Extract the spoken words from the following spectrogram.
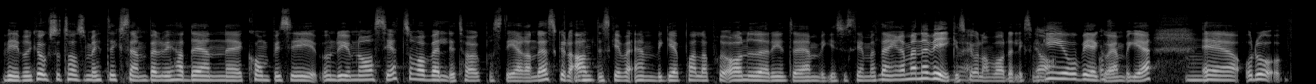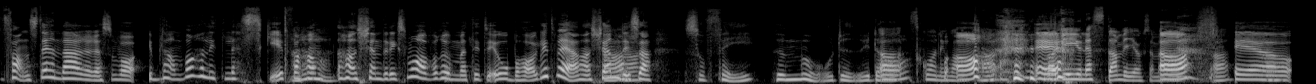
Vi brukar också ta som ett exempel, vi hade en eh, kompis i, under gymnasiet som var väldigt högpresterande, skulle alltid skriva MVG på alla prov. Ja, nu är det ju inte MVG-systemet längre, men när vi gick i skolan var det liksom Ja. G och VG och MVG. Eh, och då fanns det en lärare som var, ibland var han lite läskig, för han, han kände liksom av rummet lite obehagligt väl. Han kände Ja. så här, Sofie, hur mår du idag? Ja, skåning var Ja. ja. det är ju nästan vi också. Ja. ja. Eh,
